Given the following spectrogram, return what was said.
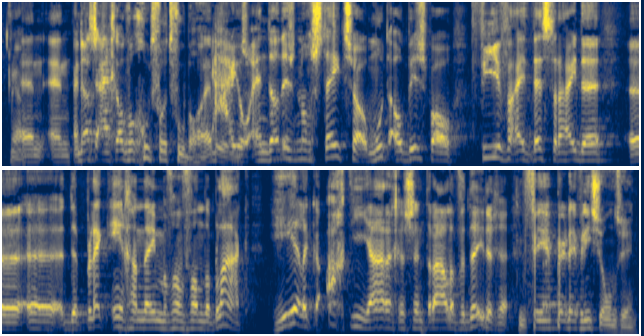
Ja. En, en, En dat is eigenlijk ook wel goed voor het voetbal, hè? ja, joh, en dat is nog steeds zo. Moet Obispo vier, vijf wedstrijden eh, eh, de plek in gaan nemen van Van der Blaak? Heerlijke 18-jarige centrale verdediger. Vind jij per definitie onzin?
